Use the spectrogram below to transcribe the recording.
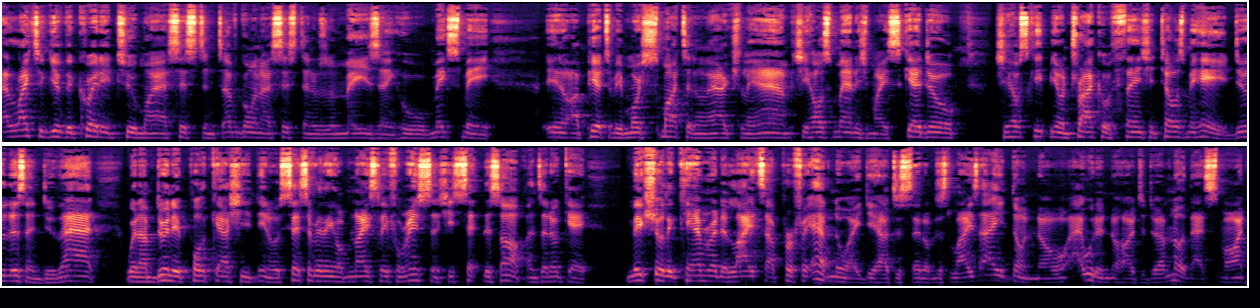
I like to give the credit to my assistant. I've got an assistant who's amazing, who makes me, you know, appear to be much smarter than I actually am. She helps manage my schedule. She helps keep me on track of things. She tells me, "Hey, do this and do that." When I'm doing a podcast, she, you know, sets everything up nicely. For instance, she set this up and said, "Okay, make sure the camera, the lights are perfect. I have no idea how to set up this lights. I don't know. I wouldn't know how to do it. I'm not that smart.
